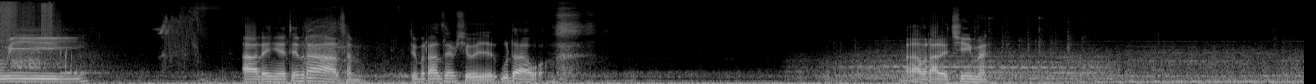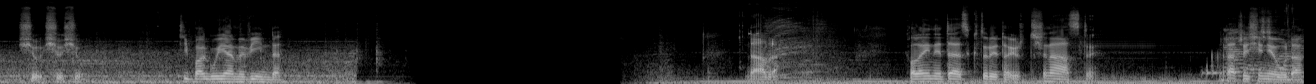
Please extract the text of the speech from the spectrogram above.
Ui. Ale nie tym razem. Tym razem się udało. Dobra, lecimy. Siu, siu, siu. Debugujemy windę. Dobra. Kolejny test, który to już? Trzynasty. Raczej się nie uda.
